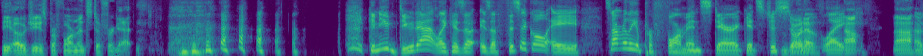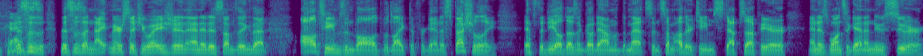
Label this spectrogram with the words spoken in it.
the OG's performance to forget. Can you do that? Like, is a is a physical a? It's not really a performance, Derek. It's just sort doing it. of like Nah, nah. okay. This is this is a nightmare situation, and it is something that all teams involved would like to forget, especially if the deal doesn't go down with the Mets and some other team steps up here and is once again a new suitor,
